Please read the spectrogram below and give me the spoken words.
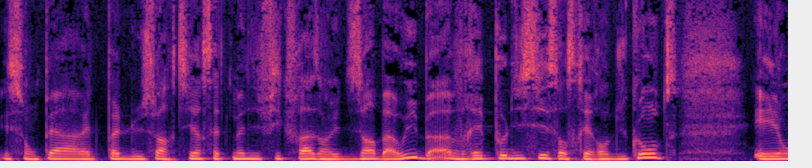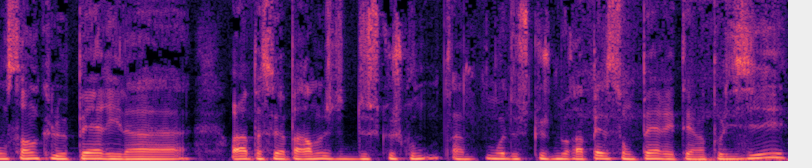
et son père arrête pas de lui sortir cette magnifique phrase en lui disant Bah oui, bah, un vrai policier s'en serait rendu compte. Et on sent que le père, il a. Voilà, parce que apparemment, je- de ce que je, com- enfin, moi, de ce que je me rappelle, son père était un policier.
